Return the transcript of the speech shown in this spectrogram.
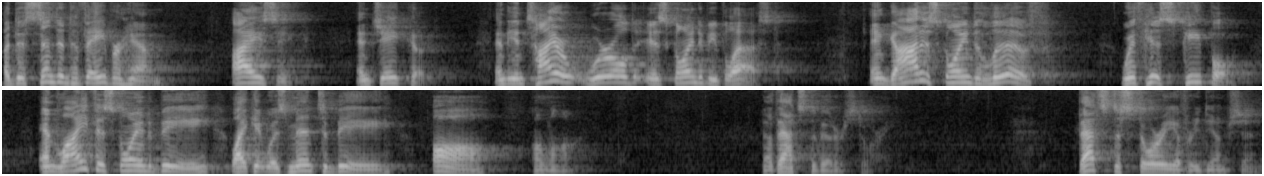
a descendant of Abraham, Isaac, and Jacob. And the entire world is going to be blessed. And God is going to live with his people. And life is going to be like it was meant to be all along. Now, that's the better story. That's the story of redemption.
